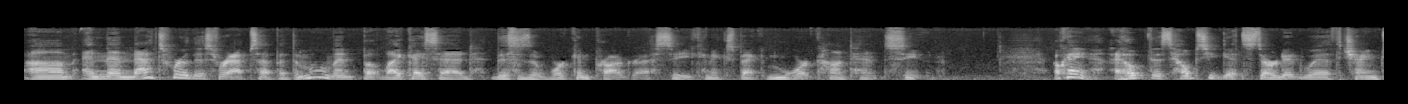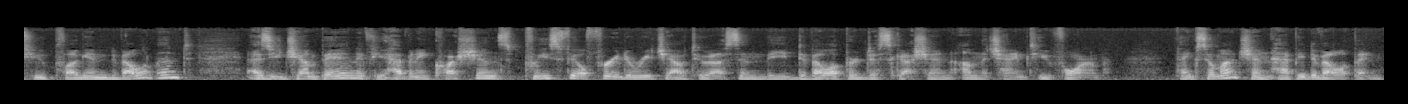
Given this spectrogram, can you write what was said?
um, and then that's where this wraps up at the moment, but like I said, this is a work in progress, so you can expect more content soon. Okay, I hope this helps you get started with QIIME 2 plugin development. As you jump in, if you have any questions, please feel free to reach out to us in the developer discussion on the QIIME 2 forum. Thanks so much and happy developing.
